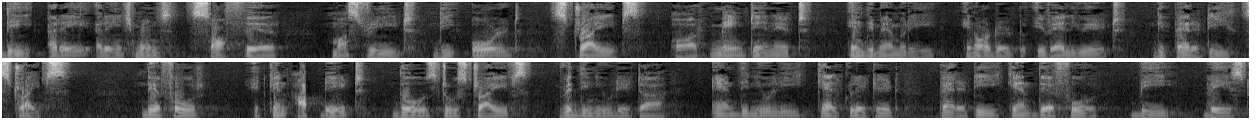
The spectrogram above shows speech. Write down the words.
the array arrangements software must read the old stripes or maintain it in the memory in order to evaluate the parity stripes. Therefore, it can update those two stripes with the new data, and the newly calculated parity can therefore be based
